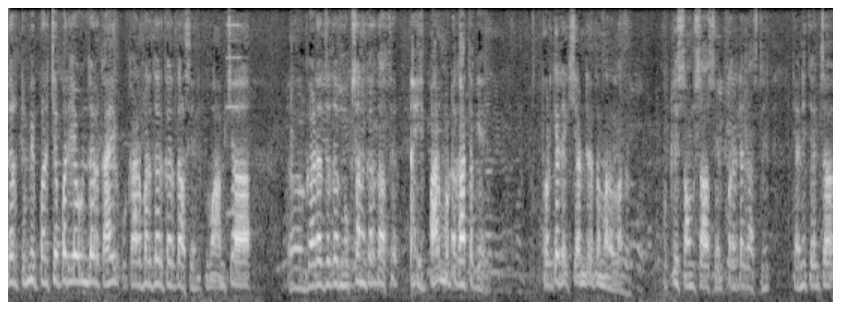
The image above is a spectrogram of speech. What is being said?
जर तुम्ही परचेपर येऊन जर काही कारभार जर करत असेल किंवा आमच्या गडाचं जर नुकसान करत असेल हे फार मोठं घातक आहे. थोडक्यात एकशे अंडर म्हणावं लागेल. कुठली संस्था असेल पर्यटक असतील त्यांनी त्यांचं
